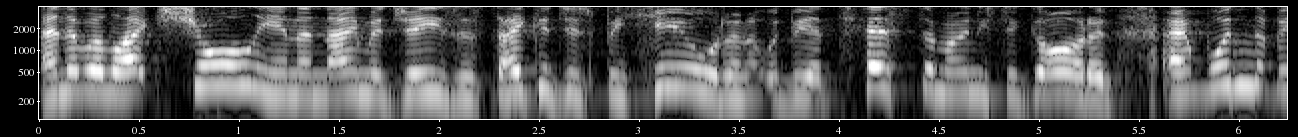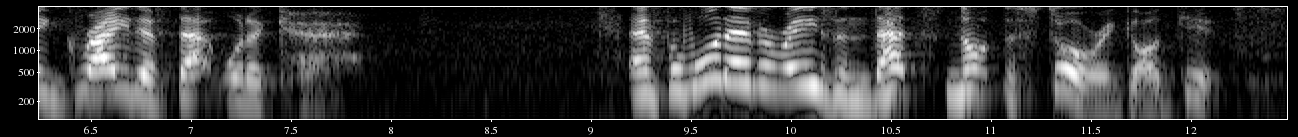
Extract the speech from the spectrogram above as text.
And they were like, surely in the name of Jesus, they could just be healed and it would be a testimony to God. And, and wouldn't it be great if that would occur? And for whatever reason, that's not the story God gives.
